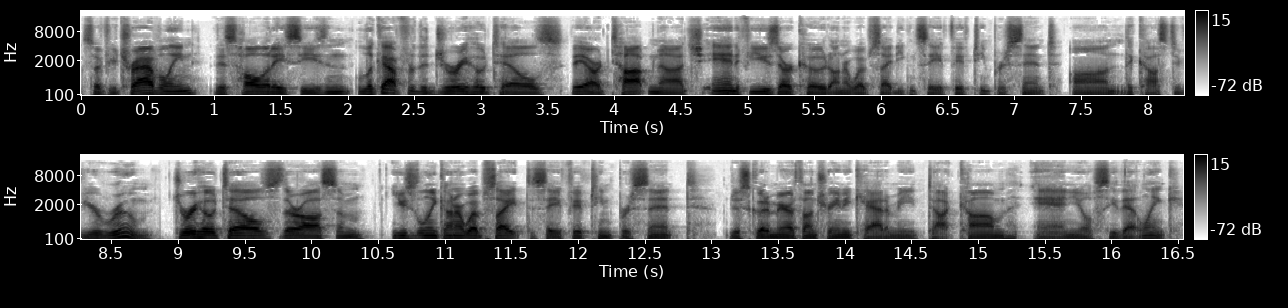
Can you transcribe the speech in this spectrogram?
So if you're traveling this holiday season, look out for the Drury Hotels. They are top notch. And if you use our code on our website, you can save 15% on the cost of your room. Drury Hotels, they're awesome. Use the link on our website to save 15%. Just go to marathontrainingacademy.com and you'll see that link.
